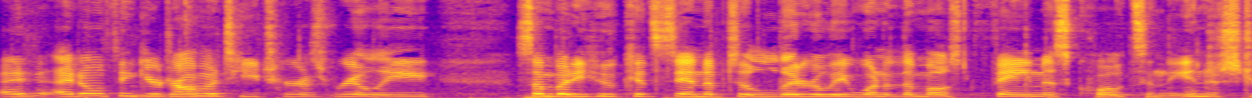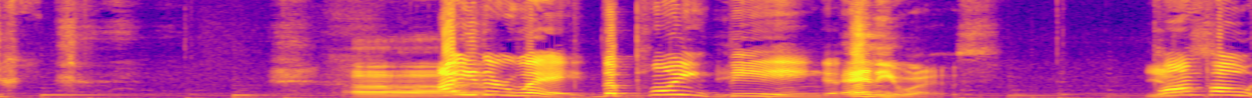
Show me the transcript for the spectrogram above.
I, I don't think your drama teacher is really somebody who could stand up to literally one of the most famous quotes in the industry. Uh, Either way, the point being, Anyways. Yes. Pompo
